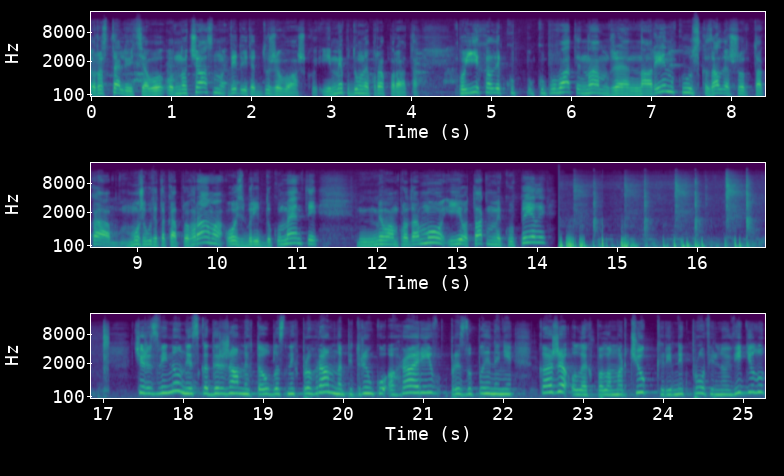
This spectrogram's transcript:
розстелюються одночасно, видаєте дуже важко. І ми подумали про апарата. Поїхали куп- купувати нам вже на ринку, сказали, що така може бути така програма. Ось беріть документи, ми вам продамо. І отак ми купили. Через війну низка державних та обласних програм на підтримку аграріїв призупинені, каже Олег Паламарчук, керівник профільного відділу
